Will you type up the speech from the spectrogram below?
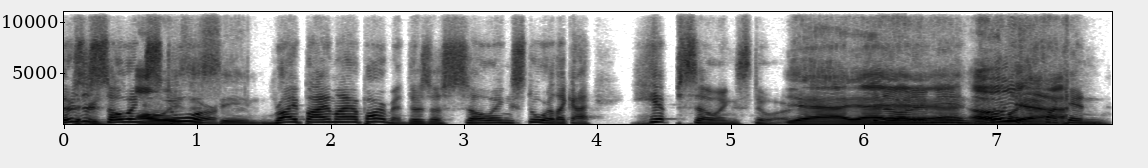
there's, a sewing a store scene. right by my apartment there's a sewing store like a hip sewing store Yeah, yeah, you know yeah, what yeah. I mean? Oh like, yeah. fucking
